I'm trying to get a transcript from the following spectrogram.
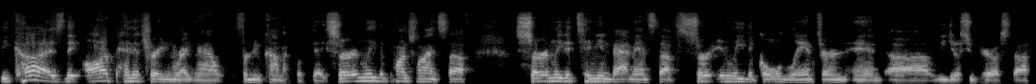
because they are penetrating right now for New Comic Book Day. Certainly the Punchline stuff, certainly the Tynion Batman stuff, certainly the Gold Lantern and uh, Legion of Superhero stuff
